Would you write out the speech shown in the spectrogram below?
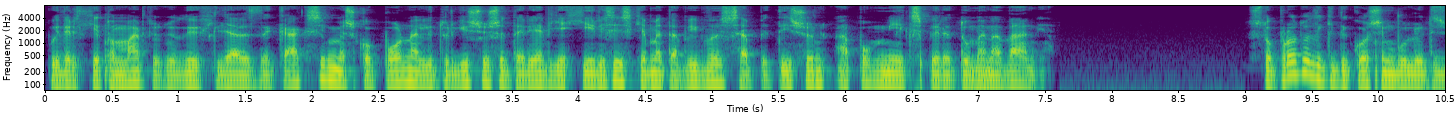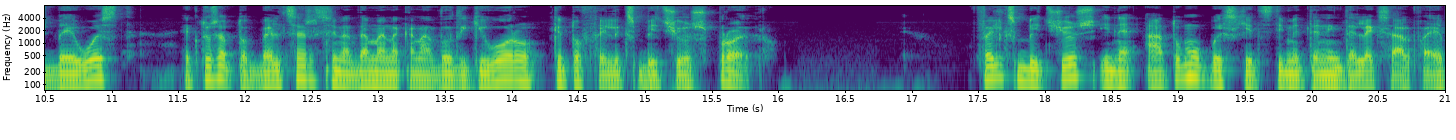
που ιδρύθηκε το Μάρτιο του 2016 με σκοπό να λειτουργήσει ως εταιρεία διαχείρισης και μεταβίβασης απαιτήσεων από μη εξυπηρετούμενα δάνεια. Στο πρώτο διοικητικό συμβούλιο της Baywest Εκτός από τον Μπέλτσερ συναντάμε ένα Καναδό δικηγόρο και τον Φέλιξ Μπίτσιος πρόεδρο. Ο Φέλιξ Μπίτσιος είναι άτομο που έχει σχετιστεί με την Intelex ΑΕ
